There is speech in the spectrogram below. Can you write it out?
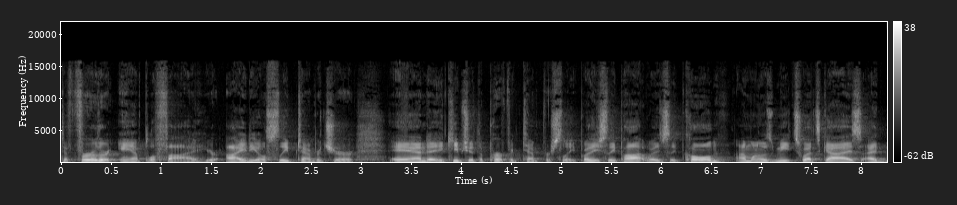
to further amplify your ideal sleep temperature. And it keeps you at the perfect temp for sleep. Whether you sleep hot, whether you sleep cold. I'm one of those meat sweats guys. I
